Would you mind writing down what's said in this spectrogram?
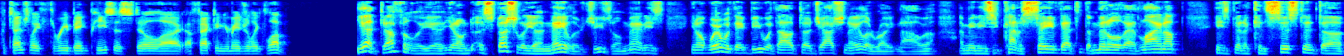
potentially three big pieces still uh, affecting your major league club. Yeah, definitely. Uh, you know, especially uh, Naylor. Jeez, oh man, he's you know where would they be without uh, Josh Naylor right now? I mean, he's kind of saved that the middle of that lineup. He's been a consistent uh,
